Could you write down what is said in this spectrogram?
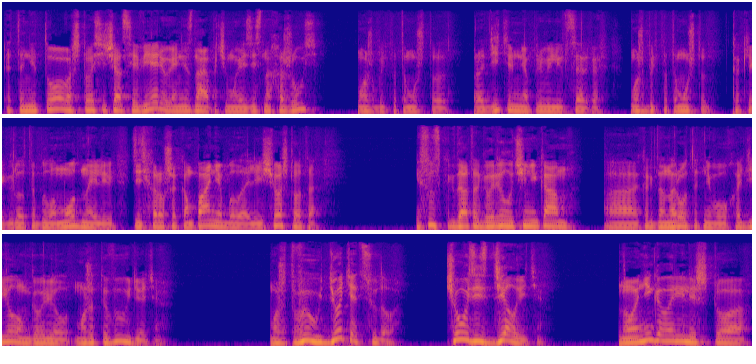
это не то, во что сейчас я верю, я не знаю, почему я здесь нахожусь, может быть, потому что родители меня привели в церковь, может быть, потому что, как я говорил, это было модно, или здесь хорошая компания была, или еще что-то. Иисус когда-то говорил ученикам, а, когда народ от него уходил, он говорил, может, и вы уйдете? Может, вы уйдете отсюда? Что вы здесь делаете? Но они говорили, что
